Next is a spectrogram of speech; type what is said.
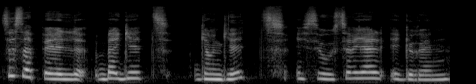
ça s'appelle baguette guinguette. Et c'est aux céréales et graines.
